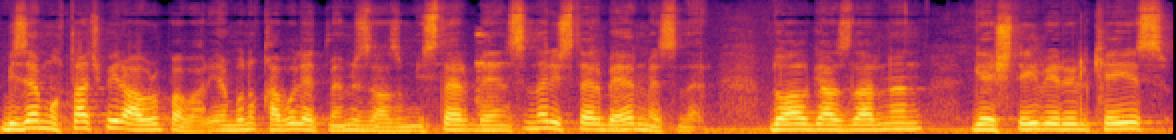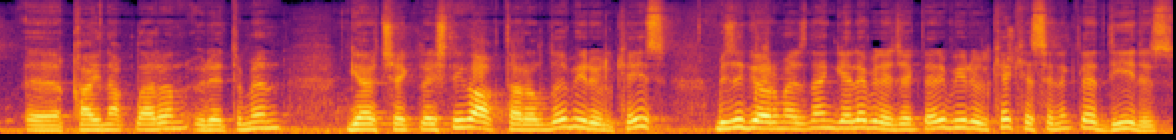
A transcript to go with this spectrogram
bize muhtaç bir Avrupa var. Yani bunu kabul etmemiz lazım. İster beğensinler ister beğenmesinler. Doğal gazlarının geçtiği bir ülkeyiz. E, kaynakların, üretimin gerçekleştiği ve aktarıldığı bir ülkeyiz. Bizi görmezden gelebilecekleri bir ülke kesinlikle değiliz.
